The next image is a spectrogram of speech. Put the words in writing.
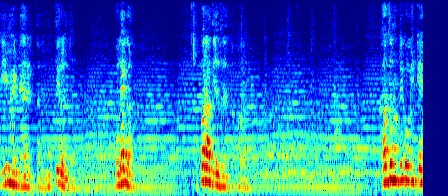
ಟೀಮ್ ಹೆಡ್ ಯಾರಿರ್ತಾನೆ? ಮುಕ್ತಿರಂಜನ್. ಕೊಲೆಗ. ಅಪರಾಧಿ ಅಂದ್ರೆ ತಪ್ಪಾಗಲ್ಲ ಆತನೊಟ್ಟಿಗೂ ಹೋಗಿಕ್ಕೆ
